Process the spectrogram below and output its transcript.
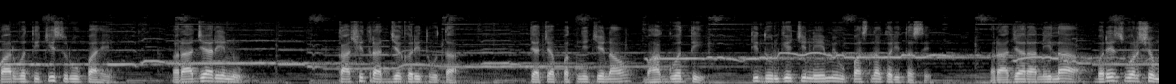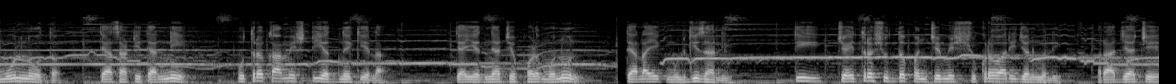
पार्वतीचीच रूप आहे. राजा रेणू काशीत राज्य करीत होता. त्याच्या पत्नीचे नाव भागवती. ती दुर्गेची नेहमी उपासना करीत असे. राजा राणीला बरेच वर्ष मूल नव्हतं. त्यासाठी त्यांनी पुत्रकामेष्टी यज्ञ केला. त्या यज्ञाचे फळ म्हणून त्याला एक मुलगी झाली. ती चैत्र शुद्ध पंचमी शुक्रवारी जन्मली. राजाचे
